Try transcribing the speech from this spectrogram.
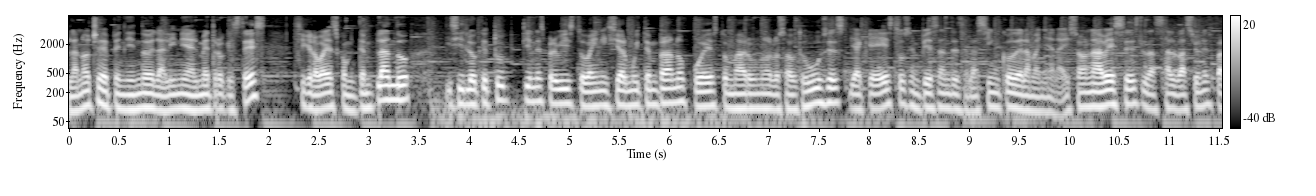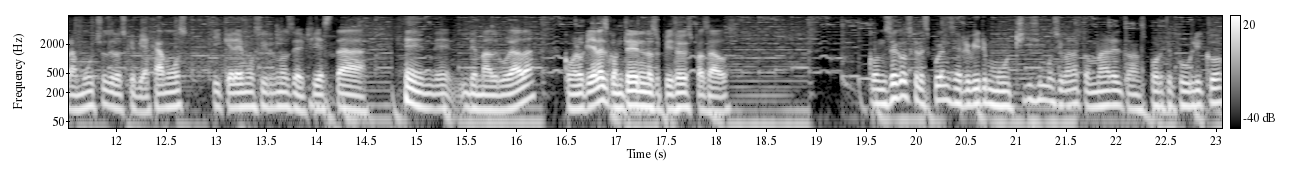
la, noche, dependiendo de la línea del metro que estés, así que lo vayas contemplando. Y si lo que tú tienes previsto va a iniciar muy temprano, puedes tomar uno de los autobuses, ya que estos empiezan desde las 5 de la mañana y son a veces las salvaciones para muchos de los que viajamos y queremos irnos de fiesta de madrugada, como lo que ya les conté en los episodios pasados. Consejos que les pueden servir muchísimo si van a tomar el transporte público,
